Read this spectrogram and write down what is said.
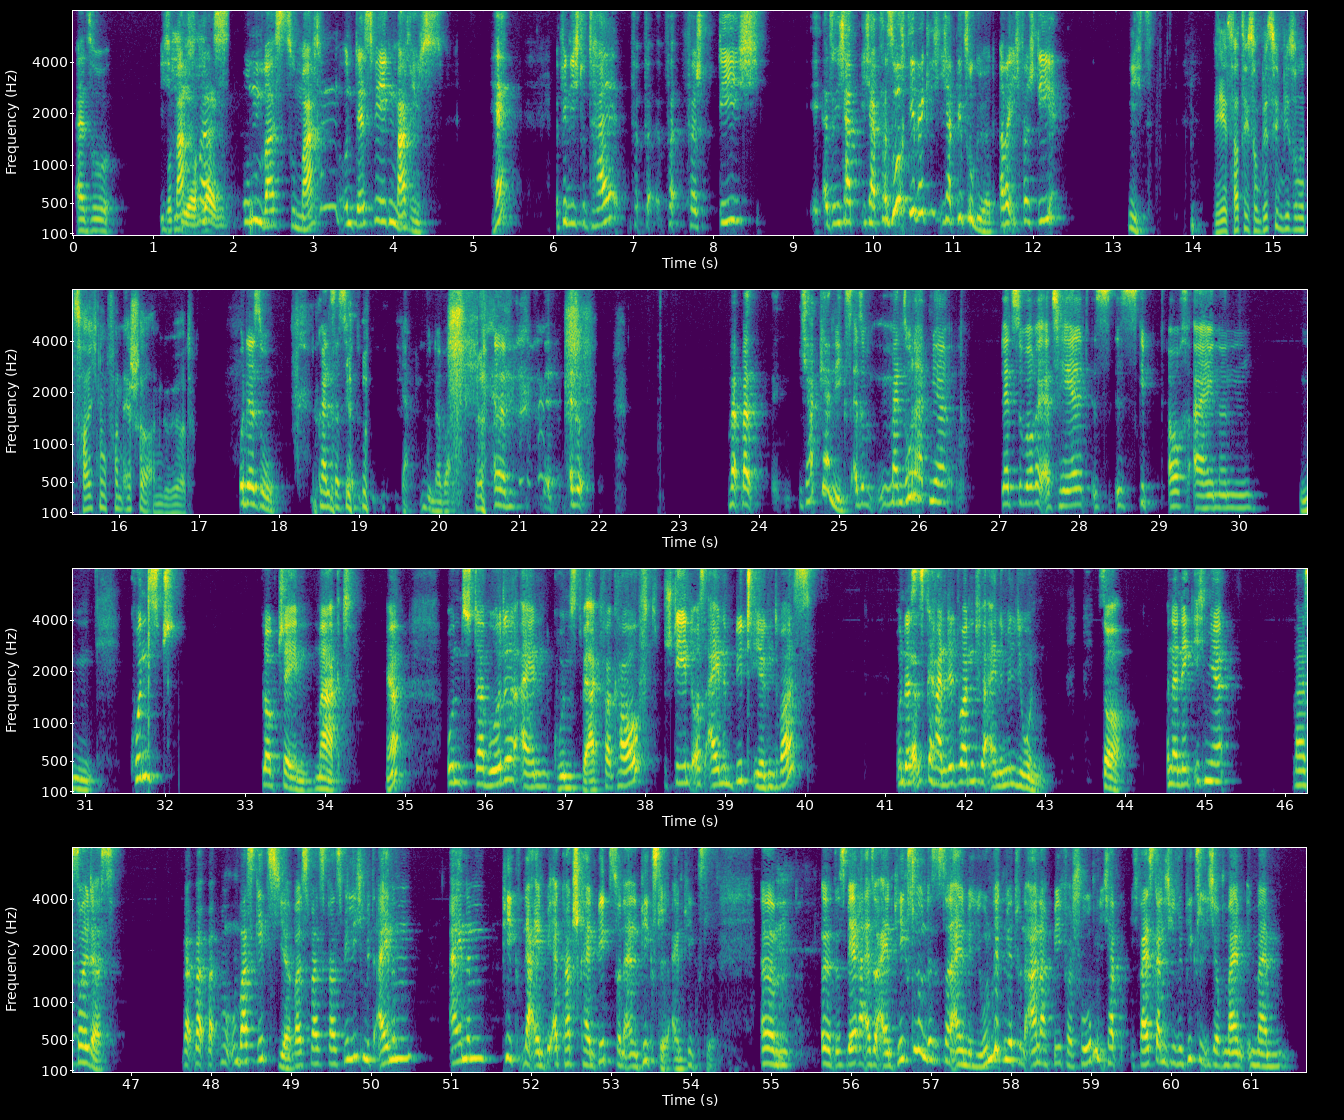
Also ich mache was, sein. um was zu machen und deswegen mache ich es. Hä? Finde ich total, ver ver verstehe ich, also ich habe ich hab versucht dir wirklich, ich habe dir zugehört, aber ich verstehe nichts. Nee, es hat sich so ein bisschen wie so eine Zeichnung von Escher angehört. Oder so. Du kannst das ja. ja, wunderbar. ähm, also, ich habe ja nichts. Also, mein Sohn hat mir letzte Woche erzählt, es, es gibt auch einen hm, Kunst-Blockchain-Markt. Ja? Und da wurde ein Kunstwerk verkauft, bestehend aus einem Bit irgendwas. Und das ja. ist gehandelt worden für eine Million. So, und dann denke ich mir, was soll das? Um was geht es hier? Was, was, was will ich mit einem, einem Pixel, nein, äh, Quatsch, kein Bit, sondern einem Pixel, ein Pixel. Ähm, äh, das wäre also ein Pixel und das ist dann eine Million, wird, wird von A nach B verschoben. Ich, hab, ich weiß gar nicht, wie viele Pixel ich auf meinem, in meinem.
